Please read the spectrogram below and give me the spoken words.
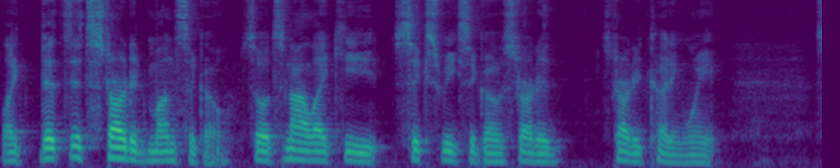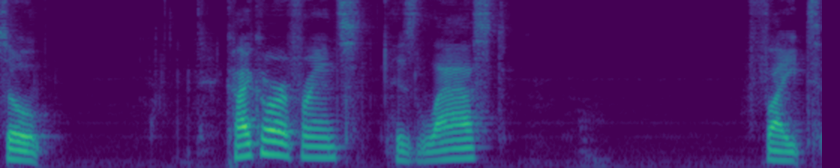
like. It started months ago, so it's not like he six weeks ago started started cutting weight. So Kai Kara-France, his last fight,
